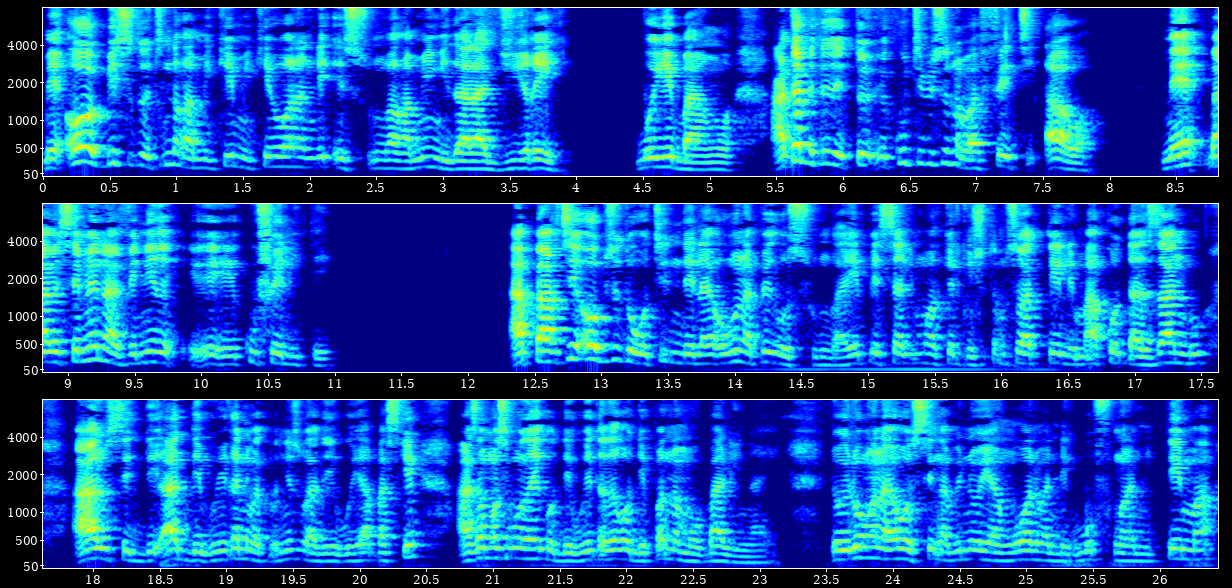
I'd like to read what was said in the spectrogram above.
mais oyo oh, biso totindaka mike mike wana nde esungaka mingi dans la durée boyeba yango ata peut-être ekuti biso na bafeti awa mais basemaine avenir e, e, ekufeli te a partir oyo biso tokotindela ye omona mpe kosunga ye mpe esali mwa quelque chose mosusu atelema akota zandu adebrouye kani bato nyonso badebrouya parce que aza mwasi moko azali kodebrouye te azali kodependre na mobali na ye donc eloko wana ayokosenga bino yango wana bandeko bofungola mitema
